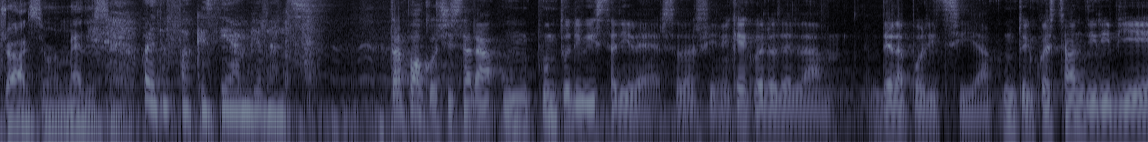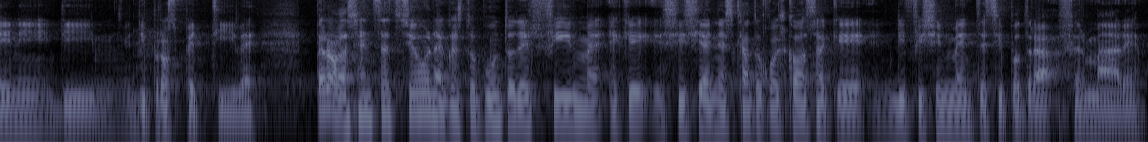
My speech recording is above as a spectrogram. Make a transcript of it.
drugs or medicine? Where the fuck is the ambulance? Tra poco ci sarà un punto di vista diverso dal film, che è quello della, della polizia, appunto in questo andirivieni di, di prospettive. Però la sensazione a questo punto del film è che si sia innescato qualcosa che difficilmente si potrà fermare.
